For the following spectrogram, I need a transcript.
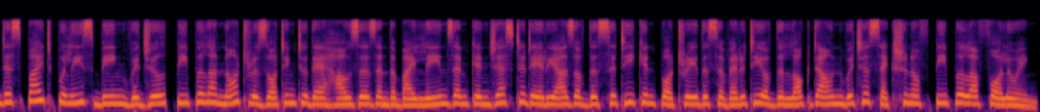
Despite police being vigil, people are not resorting to their houses and the by lanes and congested areas of the city can portray the severity of the lockdown which a section of people are following.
